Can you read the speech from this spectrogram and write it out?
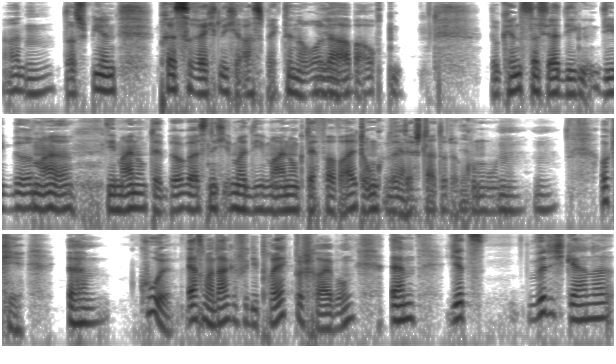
Ja, mhm. das spielen presserechtliche Aspekte eine Rolle, ja. aber auch Du kennst das ja, die, die, Bürger, die Meinung der Bürger ist nicht immer die Meinung der Verwaltung oder ja. der Stadt oder ja. Kommune. Mhm. mhm. Okay, ähm, cool. Erstmal danke für die Projektbeschreibung. Ähm, jetzt würde ich gerne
